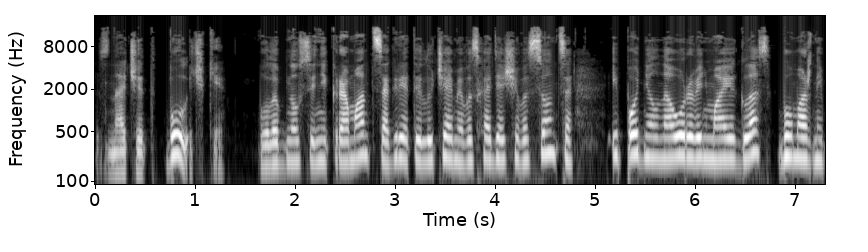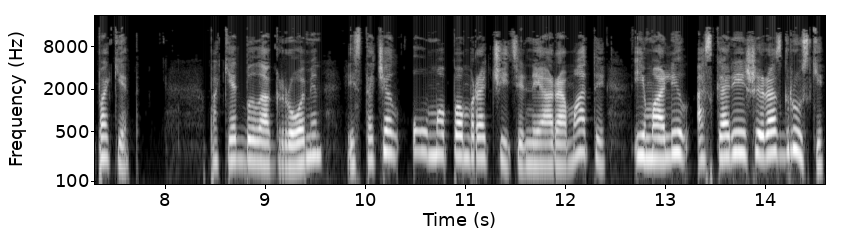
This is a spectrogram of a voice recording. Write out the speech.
«Значит, булочки», — улыбнулся некромант, согретый лучами восходящего солнца, и поднял на уровень моих глаз бумажный пакет. Пакет был огромен, источал умопомрачительные ароматы и молил о скорейшей разгрузке,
